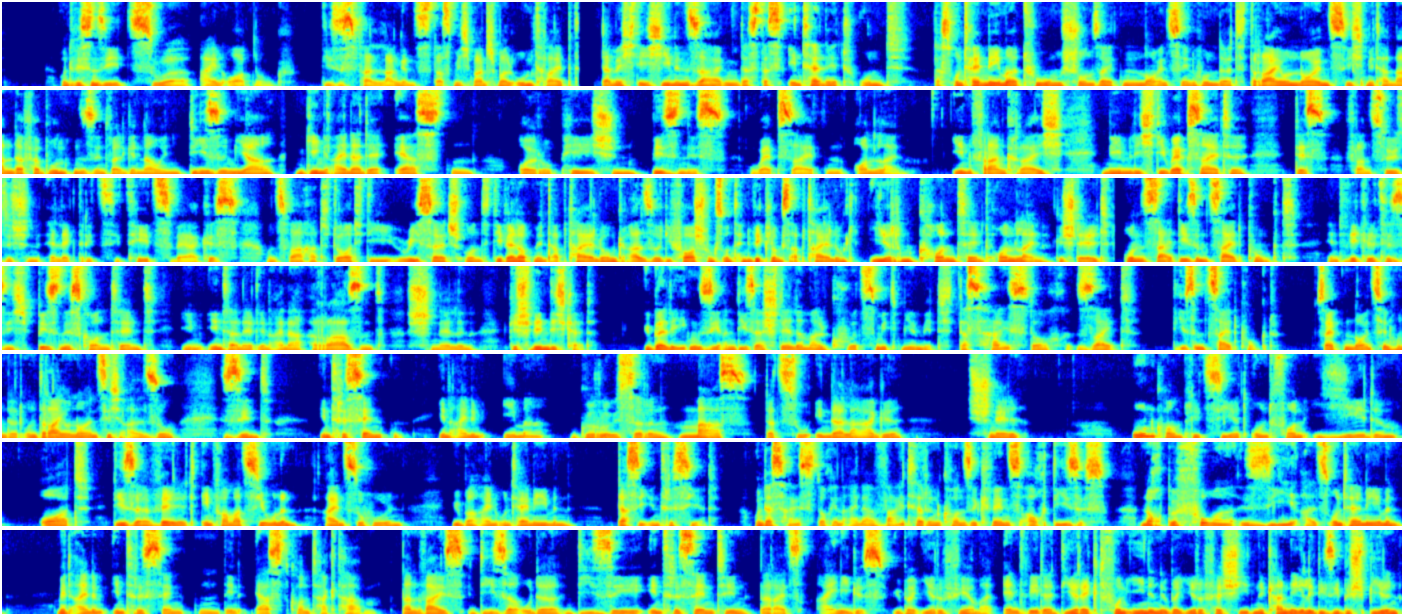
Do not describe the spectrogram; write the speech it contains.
Und wissen Sie zur Einordnung dieses Verlangens, das mich manchmal umtreibt, da möchte ich Ihnen sagen, dass das Internet und das Unternehmertum schon seit 1993 miteinander verbunden sind, weil genau in diesem Jahr ging einer der ersten europäischen Business-Webseiten online. In Frankreich, nämlich die Webseite des französischen Elektrizitätswerkes. Und zwar hat dort die Research und Development Abteilung, also die Forschungs- und Entwicklungsabteilung, ihren Content online gestellt. Und seit diesem Zeitpunkt entwickelte sich Business Content im Internet in einer rasend schnellen Geschwindigkeit. Überlegen Sie an dieser Stelle mal kurz mit mir mit. Das heißt doch, seit diesem Zeitpunkt Seit 1993 also sind Interessenten in einem immer größeren Maß dazu in der Lage, schnell, unkompliziert und von jedem Ort dieser Welt Informationen einzuholen über ein Unternehmen, das sie interessiert. Und das heißt doch in einer weiteren Konsequenz auch dieses. Noch bevor Sie als Unternehmen mit einem Interessenten den Erstkontakt haben, dann weiß dieser oder diese Interessentin bereits einiges über Ihre Firma, entweder direkt von Ihnen über Ihre verschiedenen Kanäle, die Sie bespielen,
